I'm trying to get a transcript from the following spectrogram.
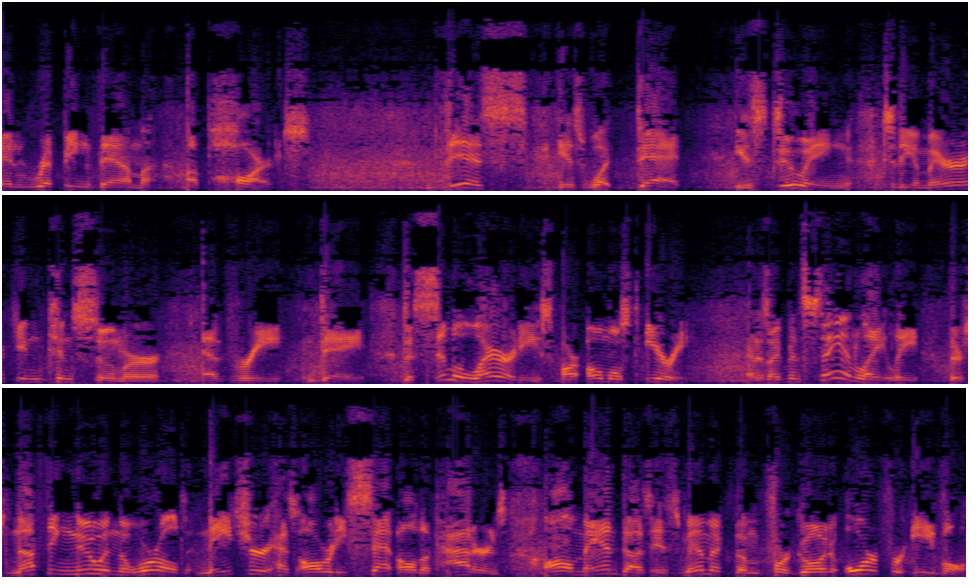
and ripping them apart. This is what debt is doing to the American consumer every day. The similarities are almost eerie. And as I've been saying lately, there's nothing new in the world. Nature has already set all the patterns. All man does is mimic them for good or for evil.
